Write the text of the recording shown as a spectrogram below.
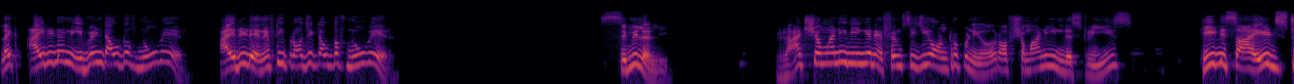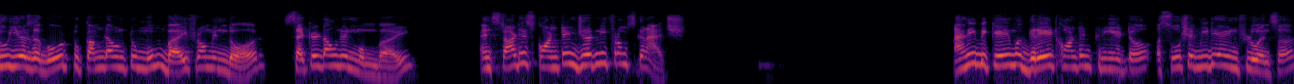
Like I did an event out of nowhere. I did NFT project out of nowhere. Similarly, Raj Shamani being an FMCG entrepreneur of Shamani Industries, he decides two years ago to come down to Mumbai from Indore, settle down in Mumbai, and start his content journey from scratch. And he became a great content creator, a social media influencer,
